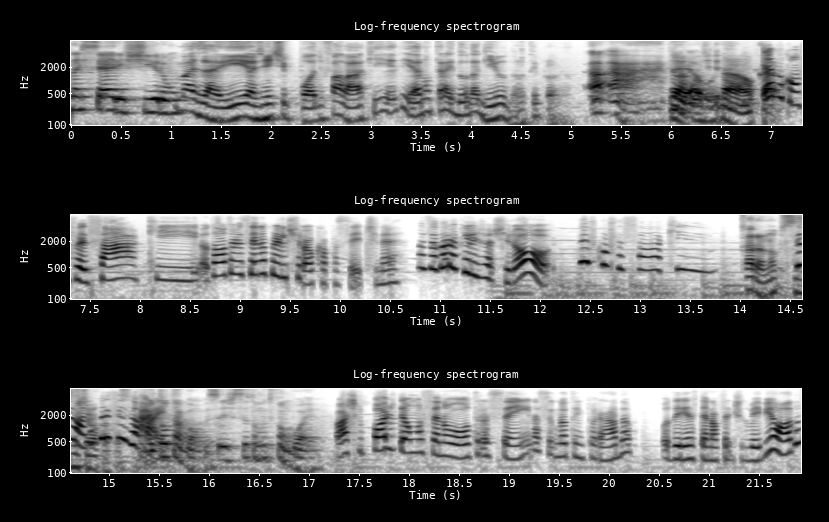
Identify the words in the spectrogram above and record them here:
nas séries tiram. Mas aí a gente pode falar que ele era um traidor da guilda, não tem problema. Ah, ah pelo É, amor de Deus. não, cara. Devo confessar que eu tava torcendo pra ele tirar o capacete, né? Mas agora que ele já tirou, devo confessar que. Cara, não precisa Sei lá, tirar não o capacete. precisa Ah, mais. então tá bom. Vocês estão muito fanboy. Eu acho que pode ter uma cena ou outra sem na segunda temporada. Poderia ter na frente do Baby Yoda.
